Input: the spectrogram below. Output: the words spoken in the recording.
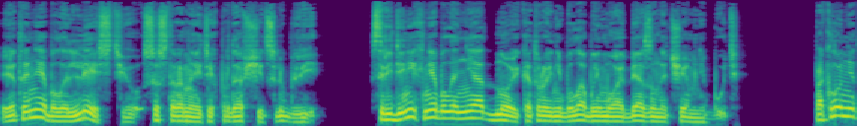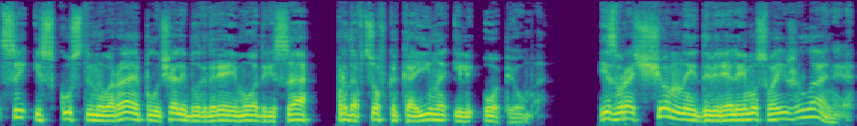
это не было лестью со стороны этих продавщиц любви. Среди них не было ни одной, которая не была бы ему обязана чем-нибудь. Поклонницы искусственного рая получали благодаря ему адреса продавцов кокаина или опиума. Извращенные доверяли ему свои желания,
